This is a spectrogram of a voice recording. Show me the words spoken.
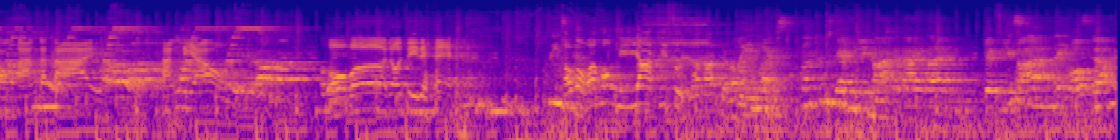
สักสองครั้งจะตาย ครั้งเดียว โอเวอร์ โดนสีแดง Please เขาบอก note, ว่าห้องนี้ยากที่สุดนะครับ เดี๋ยวเราไปดูกัน pioneers, welcome to เก็บ the สีฟ้ากระจายไปเก็บสีฟ้าให้ครบแล้วให้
